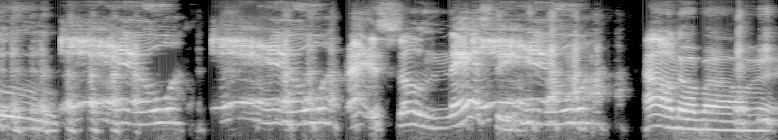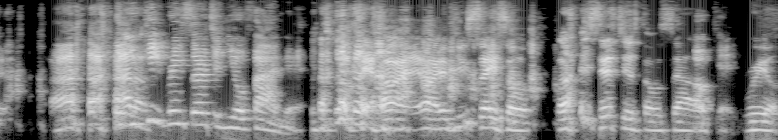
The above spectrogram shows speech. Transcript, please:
Ooh, Ew. Ew. that is so nasty. Ew. I don't know about all that. I, I If you keep researching, you'll find that. okay, all right, all right. If you say so, but that just don't sound Okay. real.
